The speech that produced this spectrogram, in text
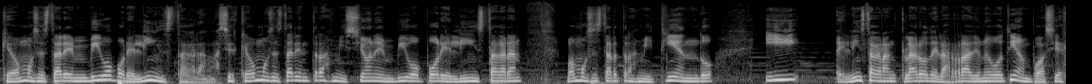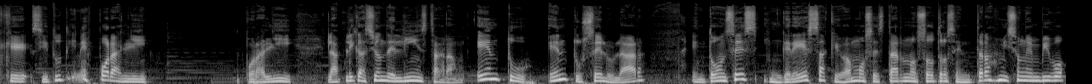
que vamos a estar en vivo por el Instagram. Así es que vamos a estar en transmisión en vivo por el Instagram. Vamos a estar transmitiendo y el Instagram, claro, de la Radio Nuevo Tiempo. Así es que si tú tienes por allí, por allí, la aplicación del Instagram en tu, en tu celular, entonces ingresa que vamos a estar nosotros en transmisión en vivo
